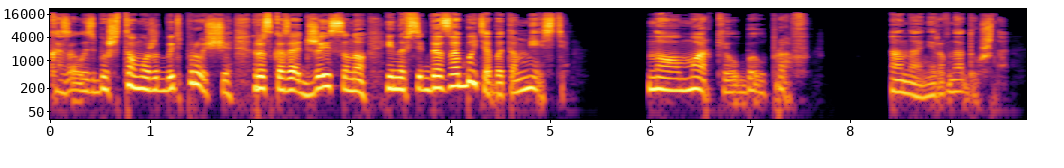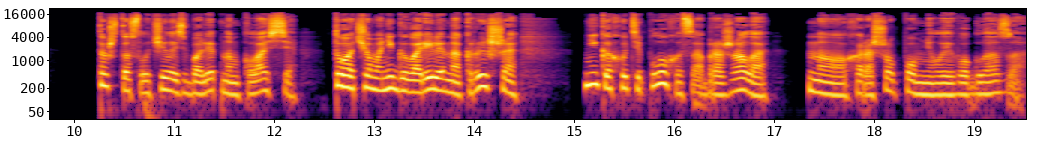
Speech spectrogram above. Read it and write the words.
Казалось бы, что может быть проще — рассказать Джейсону и навсегда забыть об этом месте. Но Маркел был прав. Она неравнодушна. То, что случилось в балетном классе, то, о чем они говорили на крыше, Ника хоть и плохо соображала, но хорошо помнила его глаза.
